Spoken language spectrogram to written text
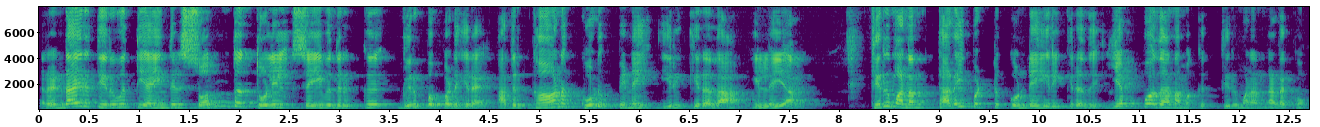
ரெண்டாயிரத்தி இருபத்தி ஐந்தில் சொந்த தொழில் செய்வதற்கு விருப்பப்படுகிற அதற்கான கொடுப்பினை இருக்கிறதா இல்லையா? திருமணம் தடைப்பட்டு கொண்டே இருக்கிறது. எப்போதான் நமக்கு திருமணம் நடக்கும்?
